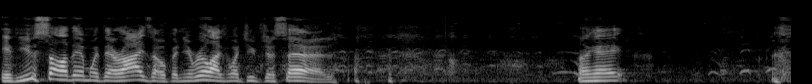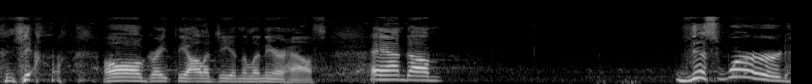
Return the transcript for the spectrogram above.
if you saw them with their eyes open, you realize what you've just said. okay? yeah. Oh, great theology in the Lanier house. And um, this word,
